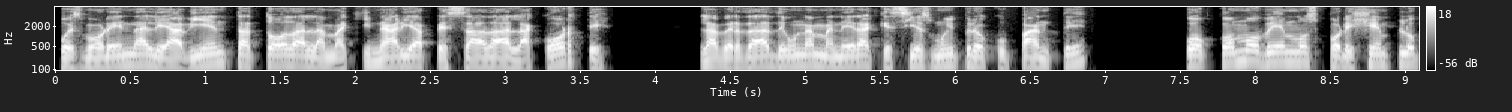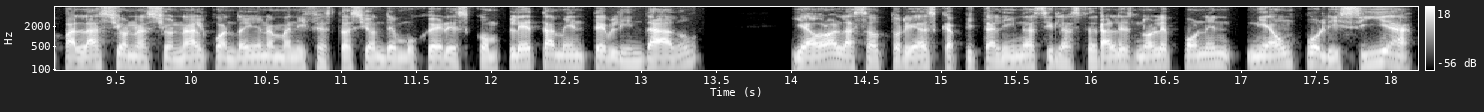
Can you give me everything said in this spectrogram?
pues Morena le avienta toda la maquinaria pesada a la Corte. La verdad, de una manera que sí es muy preocupante. ¿Cómo vemos, por ejemplo, Palacio Nacional cuando hay una manifestación de mujeres completamente blindado? Y ahora las autoridades capitalinas y las federales no le ponen ni a un policía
